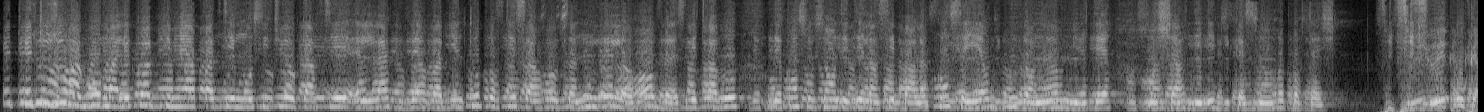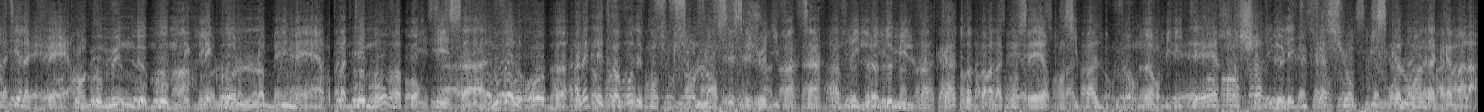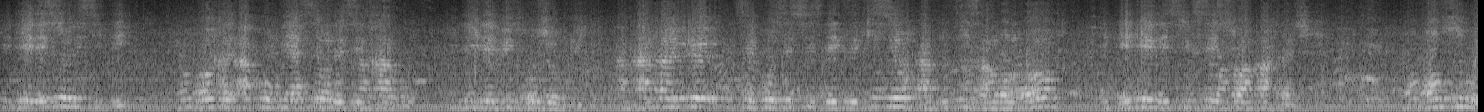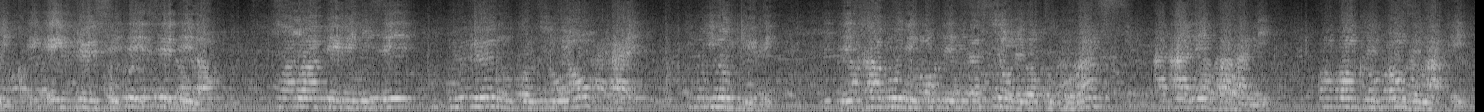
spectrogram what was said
Et toujours à Goma, l'école primaire Patemo située au quartier Lac Vert va bientôt porter sa robe, sa nouvelle robe. Les travaux de construction ont été lancés par la conseillère du gouverneur militaire en charge de l'éducation. Reportage. Située au quartier Lac Vert, en commune de Goma, l'école primaire Patemo va porter sa nouvelle robe avec les travaux de construction lancés ce jeudi 25 avril 2024 par la conseillère principale du gouverneur militaire en charge de l'éducation Prisca Luanda Kamala. Il est sollicité pour l'appropriation de ces travaux qui débutent aujourd'hui afin que ces processus d'exécution aboutissent en bon ordre et que les succès soient partagés mon souhait est que cet élan soit pérennisé pour que nous continuions à inaugurer des travaux de modernisation de notre province année par année, concrètement démarrés.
